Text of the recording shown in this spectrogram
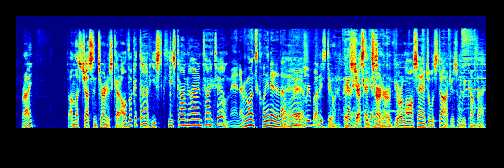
right? Unless Justin Turner's cut. Oh, look at that. He's he's gone high and tight too. Oh man, everyone's cleaning it up. Yeah, everybody's doing it. That's Justin Turner of your Los Angeles Dodgers when we come back.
